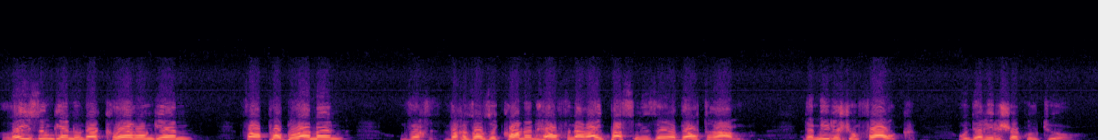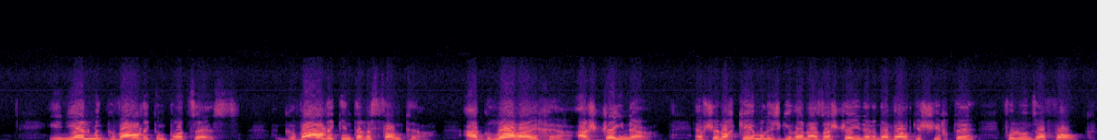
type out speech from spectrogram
Lesungen und Erklärungen für Probleme, welche soll sie können helfen, hereinpassen in seinen Weltraum, dem jüdischen Volk und der jüdischen Kultur. In jenem gewaltigen Prozess, gewaltig interessanter, a glorreicher, a schöner, er schon noch kämmerlich gewinnt als a schöner in der Weltgeschichte von unser Volk,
